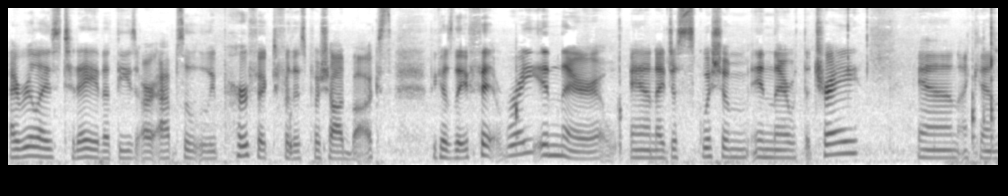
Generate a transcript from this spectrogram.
I realized today that these are absolutely perfect for this pochade box because they fit right in there and I just squish them in there with the tray and I can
